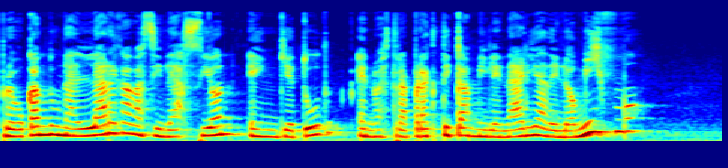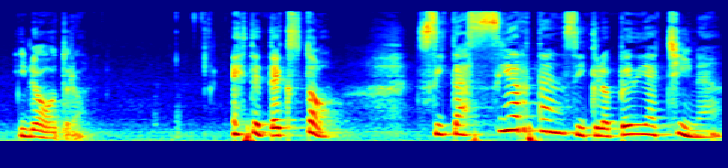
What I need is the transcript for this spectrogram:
provocando una larga vacilación e inquietud en nuestra práctica milenaria de lo mismo y lo otro. Este texto cita cierta enciclopedia china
